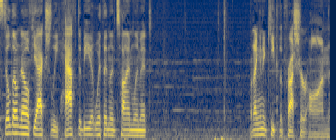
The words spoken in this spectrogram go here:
Still don't know if you actually have to be within the time limit, but I'm going to keep the pressure on.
